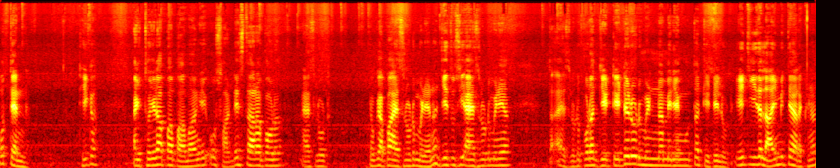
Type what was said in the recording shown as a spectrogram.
ਉਹ 3 ਠੀਕ ਆ? ਇੱਥੋਂ ਜਿਹੜਾ ਆਪਾਂ ਪਾਵਾਂਗੇ, ਉਹ 17.5 ਪਾਉਣਾ। ਐਸ ਲੋਟ। ਕਿਉਂਕਿ ਆਪਾਂ ਐਸ ਲੋਟ ਮਿਲਿਆ ਨਾ। ਜੇ ਤੁਸੀਂ ਐਸ ਲੋਟ ਮਿਲਿਆ ਤਾਂ ਐਸ ਲੋਟ ਪਾਉਣਾ, ਜੇ ਟੇਢੇ ਲੋਟ ਮਿਲਣਾ ਮੇਰੇ ਵਾਂਗੂ ਤਾਂ ਟੇਢੇ ਲੋਟ ਇਹ ਚੀਜ਼ ਦਾ ਲਾਜ਼ਮੀ ਧਿਆਨ ਰੱਖਣਾ।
